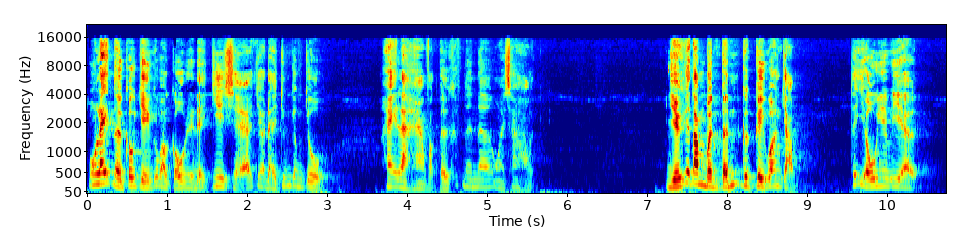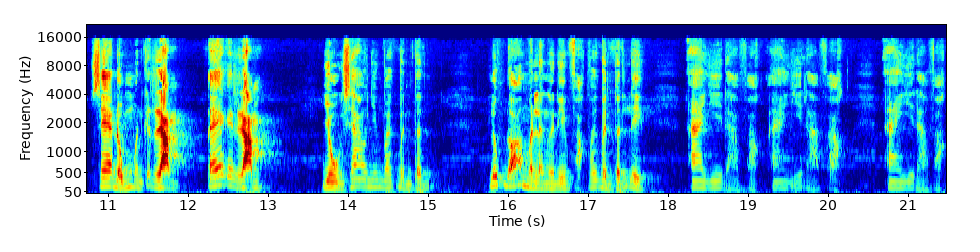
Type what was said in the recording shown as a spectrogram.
Muốn lấy từ câu chuyện của bà cụ này để chia sẻ cho đại chúng trong chùa, hay là hàng phật tử khắp nơi nơi ngoài xã hội giữ cái tâm bình tĩnh cực kỳ quan trọng. Thí dụ như bây giờ xe đụng mình cái rầm té cái rầm dù sao nhưng phải bình tĩnh. Lúc đó mình là người niệm phật phải bình tĩnh liền. Ai di đà phật ai di đà phật ai di đà phật.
